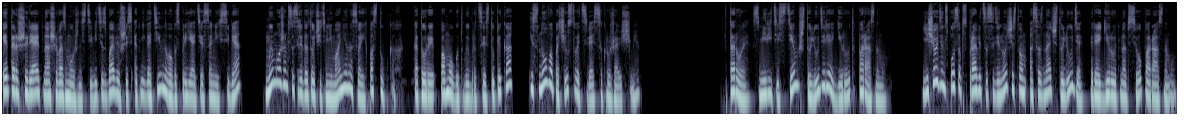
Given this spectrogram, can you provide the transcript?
Это расширяет наши возможности, ведь избавившись от негативного восприятия самих себя, мы можем сосредоточить внимание на своих поступках, которые помогут выбраться из тупика и снова почувствовать связь с окружающими. Второе. Смиритесь с тем, что люди реагируют по-разному. Еще один способ справиться с одиночеством – осознать, что люди реагируют на все по-разному.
